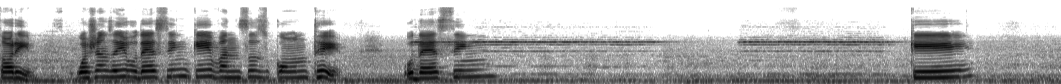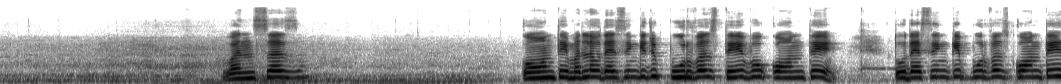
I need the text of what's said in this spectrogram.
सॉरी क्वेश्चन सही, उदय सिंह के वंशज कौन थे? उदय सिंह के वंशज कौन थे? मतलब उदय सिंह के जो पूर्वज थे, वो कौन थे? तो उदय सिंह के पूर्वज कौन थे?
